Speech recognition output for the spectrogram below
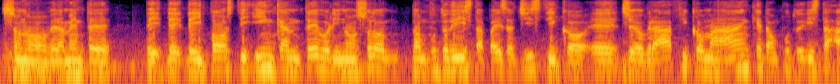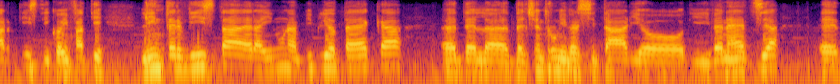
sono veramente dei, dei, dei, posti incantevoli, non solo da un punto di vista paesaggistico e geografico, ma anche da un punto di vista artistico. Infatti l'intervista era in una biblioteca eh, del, del centro universitario di Venezia eh,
